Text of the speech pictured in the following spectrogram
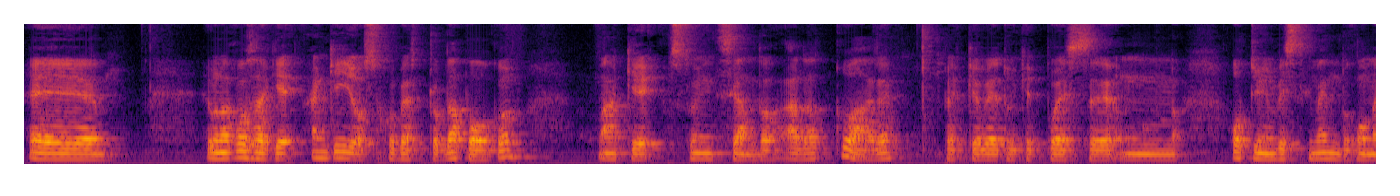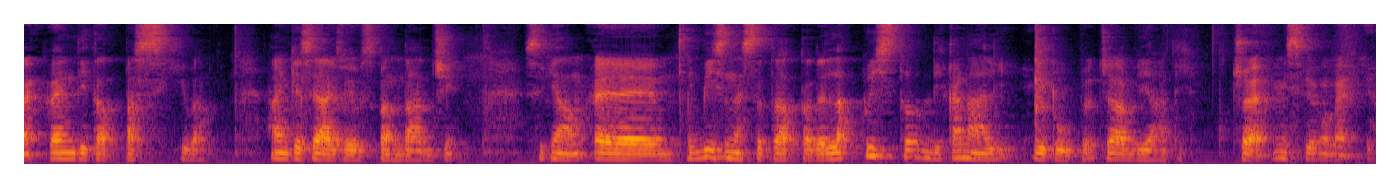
è una cosa che anche io ho scoperto da poco, ma che sto iniziando ad attuare perché vedo che può essere un ottimo investimento come rendita passiva, anche se ha i suoi svantaggi chiama, eh, il business tratta dell'acquisto di canali YouTube già avviati. Cioè, mi spiego meglio.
